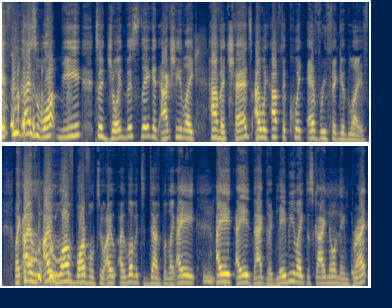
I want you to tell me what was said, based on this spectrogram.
if you guys want me to join this thing and actually like have a chance, I would have to quit everything in life. Like I, I love Marvel too. I, I love it to death. But like I ain't, I ain't, I ain't that good. Maybe like this guy I know named Brett.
